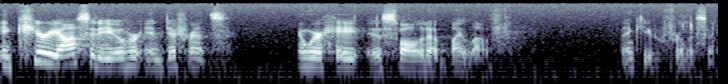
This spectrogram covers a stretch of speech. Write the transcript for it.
in curiosity over indifference, and where hate is swallowed up by love. Thank you for listening.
